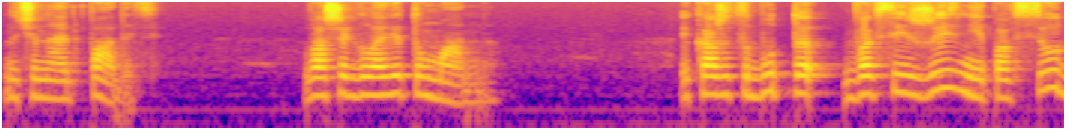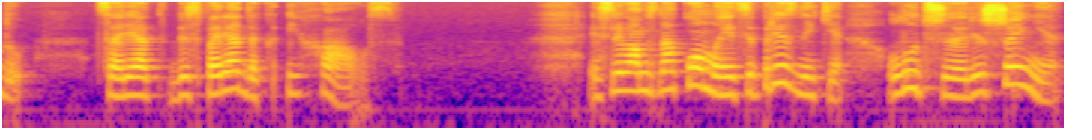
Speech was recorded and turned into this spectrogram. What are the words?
начинает падать. В вашей голове туманно. И кажется, будто во всей жизни и повсюду царят беспорядок и хаос. Если вам знакомы эти признаки, лучшее решение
